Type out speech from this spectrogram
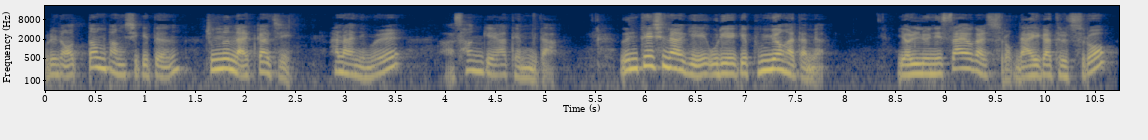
우리는 어떤 방식이든 죽는 날까지 하나님을 섬겨야 됩니다. 은퇴 신학이 우리에게 분명하다면 연륜이 쌓여갈수록 나이가 들수록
